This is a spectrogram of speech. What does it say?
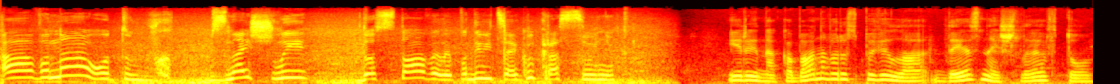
А вона от знайшли, доставили. Подивіться, яку красуню. Ірина Кабанова розповіла, де знайшли авто.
